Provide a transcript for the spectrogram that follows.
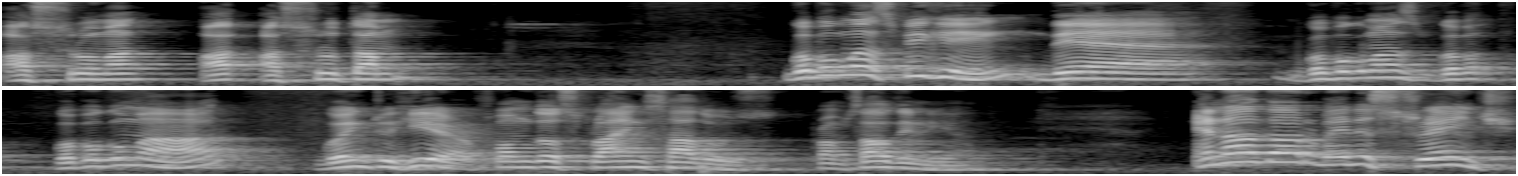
asruma, asrutam. Gopakumar speaking, they Gopakumar's, Gopakumar going to hear from those flying sadhus from South India. Another very strange,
